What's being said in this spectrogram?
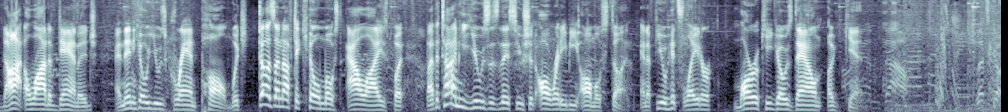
not a lot of damage, and then he'll use Grand Palm, which does enough to kill most allies, but by the time he uses this, you should already be almost done. And a few hits later, Maruki goes down again. Let's go.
